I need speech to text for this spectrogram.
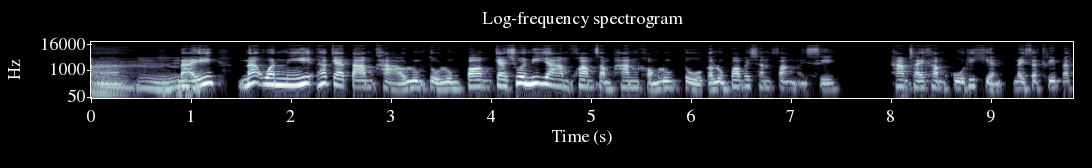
อ่าอืมไหน ณวันนี้ถ้าแกตามข่าวลุงตู่ลุงป้อม แกช่วยนิยามความสัมพันธ์ของลุงตู่กับลุงป้อมให้ฉันฟังหน่อยสิ ห้ามใช้คำกูที่เขียนในสคริปต์นะ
